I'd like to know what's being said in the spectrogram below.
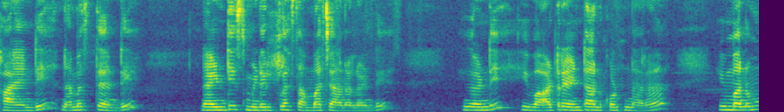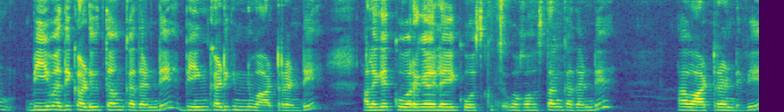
హాయ్ అండి నమస్తే అండి. నైంటీస్ మిడిల్ క్లాస్ అమ్మ ఛానల్ అండి. ఇదిగోండి ఈ వాటర్ ఏంటో అనుకుంటున్నారా? ఇవి మనం బియ్యం అది కడుగుతాం కదండి బియ్యం కడిగిన వాటర్ అండి. అలాగే కూరగాయలు అవి కోసుకు కోస్తాం కదండి. ఆ వాటర్ అండి ఇవి.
